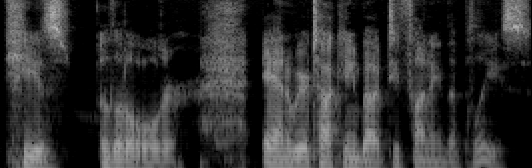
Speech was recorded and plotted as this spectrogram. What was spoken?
He is a little older, and we were talking about defunding the police.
